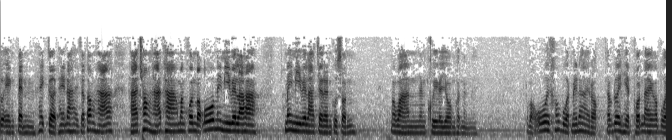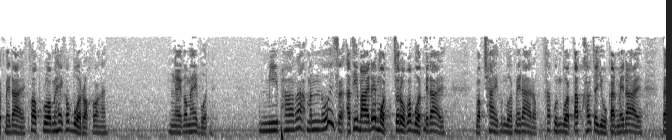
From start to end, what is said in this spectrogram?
ตัวเองเป็นให้เกิดให้ได้ จะต้องหาหาช่องหาทางบางคนบอกโอ้ไม่มีเวลาไม่มีเวลาเจริญกุศล เมื่อวานยังคุยกับโยมคนหนึ่งเลยก็บอกโอ้ยเขาบวชไม่ได้หรอกจะด้วยเหตุผลใดก็บวชไม่ได้ ครอบครัวไม่ให้เขาบวชหรอกเขาว่างั้นไงก็ไม่ให้บวชมันมีภาระมันโอ้ยอธิบายได้หมดสรุปว่าบวชไม่ได้ บอกใช่คุณบวชไม่ได้หรอก ถ้าคุณบวชปั๊บเขาจะอยู่กันไม่ได้ แต่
